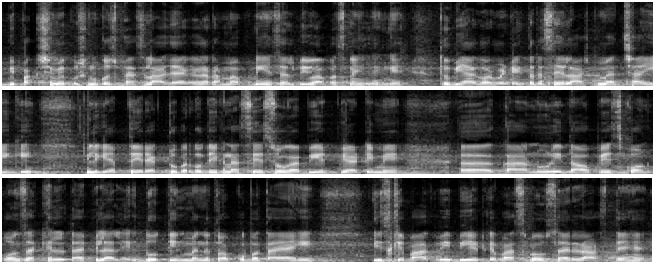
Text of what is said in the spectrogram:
विपक्ष में कुछ न कुछ फैसला आ जाएगा, अगर हम अपनी एस वापस नहीं लेंगे। तो बिहार गवर्नमेंट एक तरह से लास्ट में अच्छा ही की, लेकिन अब तेरह अक्टूबर को देखना शेष होगा बी एड में कानूनी दाव पेश कौन कौन सा खेलता है, फ़िलहाल एक, दो, तीन मैंने तो आपको बताया ही। इसके बाद भी बी के पास बहुत सारे रास्ते हैं,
